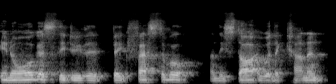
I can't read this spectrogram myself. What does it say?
in August they do the big festival and they started with a cannon.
